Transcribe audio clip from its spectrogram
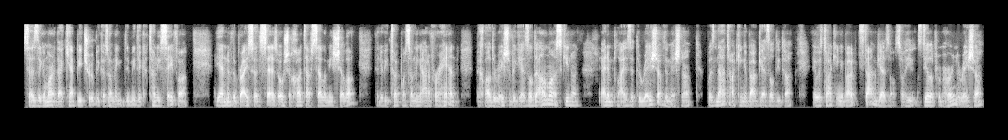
Says the Gemara, that can't be true because Katani Seifa, the end of the brisa says, "O shechotav selami shela," that if he took something out of her hand. That implies that the reisha of the Mishnah was not talking about gezel dida; it was talking about stam gezel. So he didn't steal it from her in the reisha;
